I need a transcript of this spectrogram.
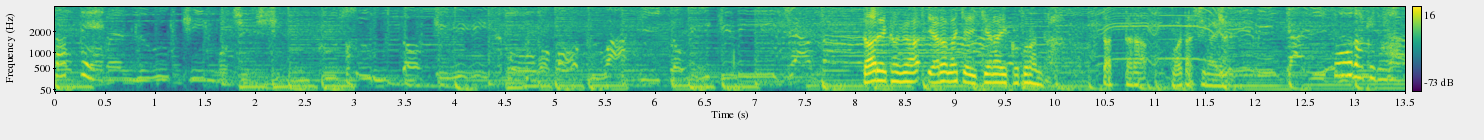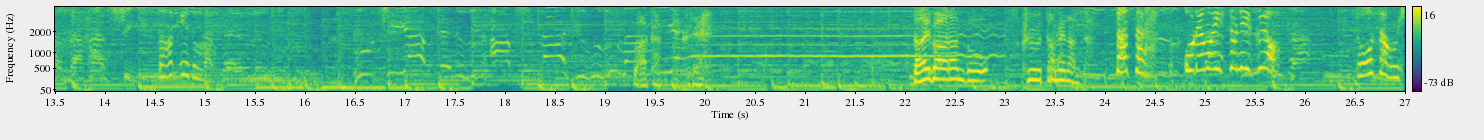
だって。誰かがやらなきゃいけないことなんだ。だったら私がやるそうだけどだけど。分かってくれ。ダイバーランドを救うためなんだ。だったら俺も一緒に行くよ。父さんを一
